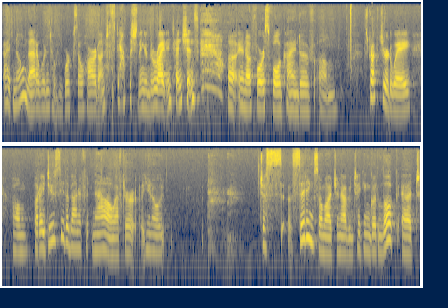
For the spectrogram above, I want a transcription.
I'd known that, I wouldn't have worked so hard on establishing the right intentions uh, in a forceful kind of um, structured way. Um, but I do see the benefit now after, you know, just sitting so much and having taken a good look at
